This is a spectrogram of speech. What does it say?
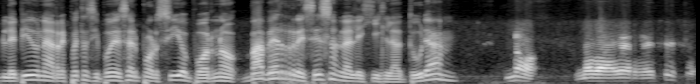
le, pido una respuesta si puede ser por sí o por no. ¿Va a haber receso en la legislatura? No, no va a haber receso.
